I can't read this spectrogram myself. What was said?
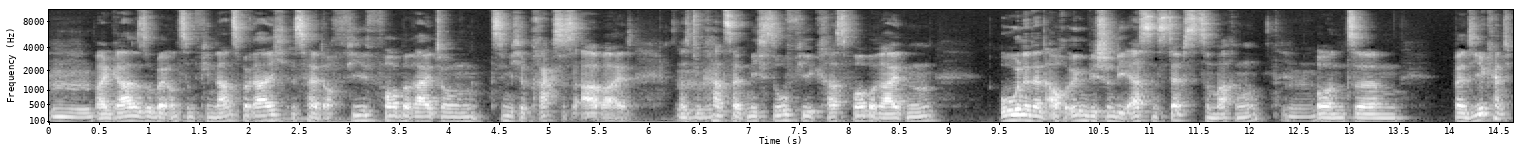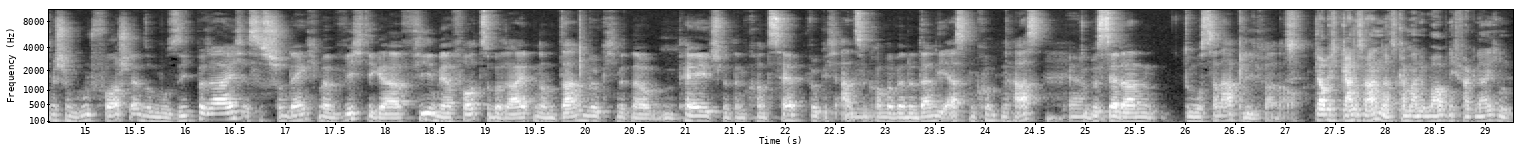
Mhm. Weil gerade so bei uns im Finanzbereich ist halt auch viel Vorbereitung, ziemliche Praxisarbeit. Also mhm. du kannst halt nicht so viel krass vorbereiten, ohne dann auch irgendwie schon die ersten Steps zu machen. Mhm. Und ähm, bei dir kann ich mir schon gut vorstellen, so im Musikbereich ist es schon, denke ich mal, wichtiger, viel mehr vorzubereiten und dann wirklich mit einer Page, mit einem Konzept wirklich mhm. anzukommen. Weil wenn du dann die ersten Kunden hast, ja. du bist ja dann, du musst dann abliefern auch. Glaube ich, ganz anders, kann man überhaupt nicht vergleichen.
